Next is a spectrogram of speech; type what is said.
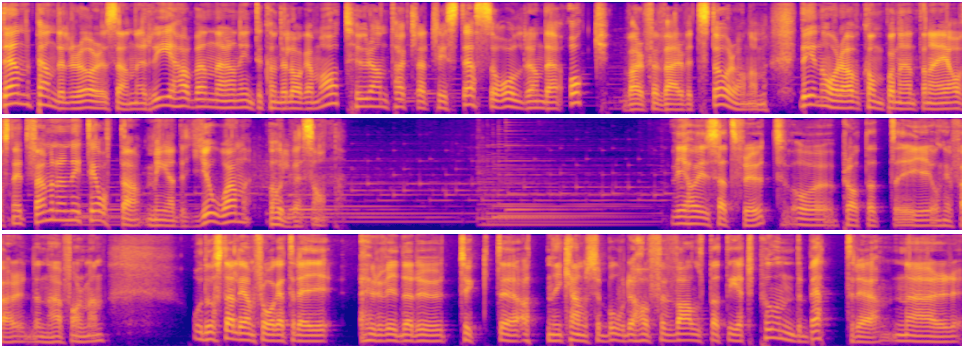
Den pendelrörelsen, rehaben när han inte kunde laga mat, hur han tacklar tristess och åldrande och varför värvet stör honom. Det är några av komponenterna i avsnitt 598 med Johan Ulveson. Vi har ju setts förut och pratat i ungefär den här formen. Och då ställde jag en fråga till dig huruvida du tyckte att ni kanske borde ha förvaltat ert pund bättre när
